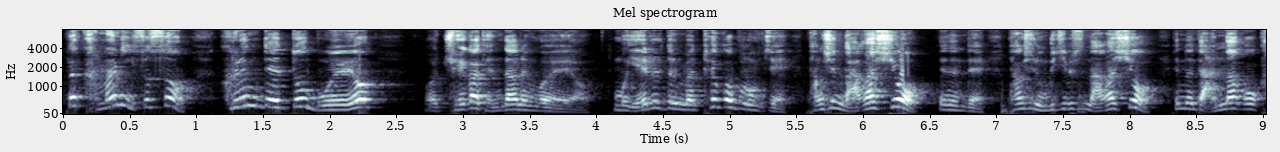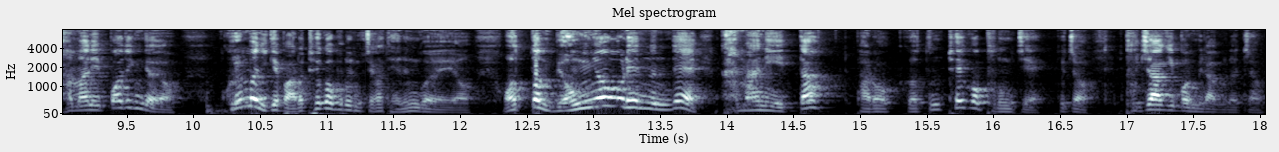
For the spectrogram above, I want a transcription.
그냥 가만히 있었어. 그런데도 뭐예요? 어, 죄가 된다는 거예요. 뭐 예를 들면 퇴거불응죄. 당신 나가시오 했는데 당신 우리 집에서 나가시오 했는데 안 나가고 가만히 뻗ing겨요. 그러면 이게 바로 퇴거 불응죄가 되는 거예요. 어떤 명령을 했는데 가만히 있다? 바로 그것은 퇴거 불응죄. 그죠? 부작위범이라 그러죠.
